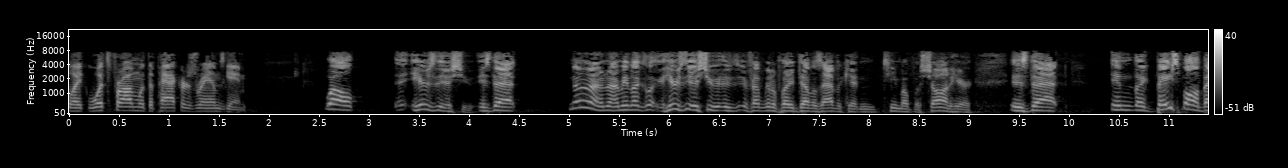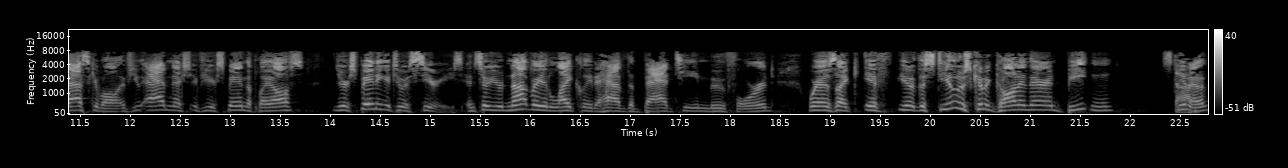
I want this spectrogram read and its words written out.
Like what's problem with the Packers Rams game? Well, here's the issue: is that no, no, no. I mean, like, look, here's the issue: if I'm going to play devil's advocate and team up with Sean here, is that in like baseball and basketball, if you add an extra, if you expand the playoffs, you're expanding it to a series, and so you're not very likely to have the bad team move forward. Whereas, like, if you know the Steelers could have gone in there and beaten, Stop. you know,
